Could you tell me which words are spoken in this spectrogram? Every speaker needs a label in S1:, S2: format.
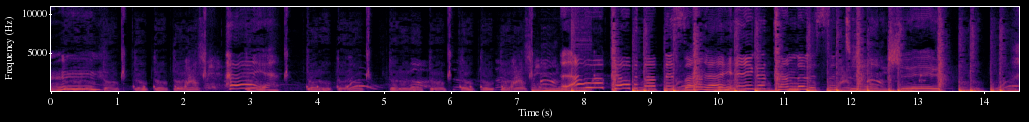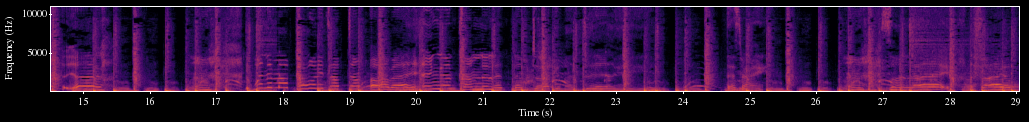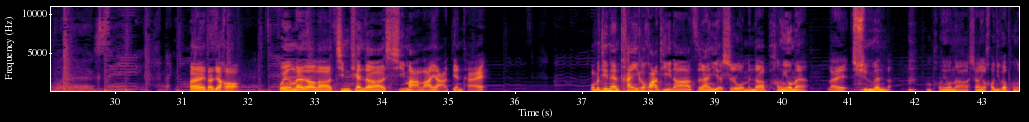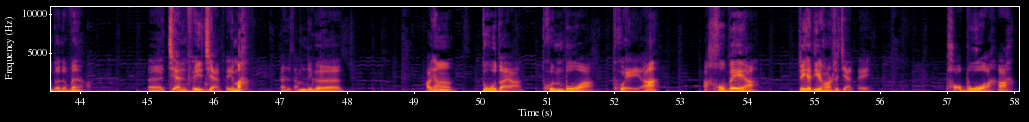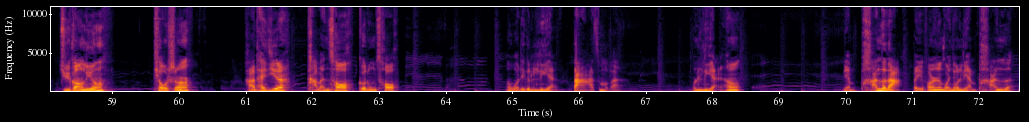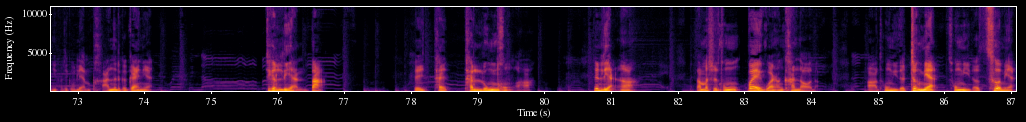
S1: Mm. 嗨，大家好，欢迎来到了今天的喜马拉雅电台。我们今天谈一个话题呢，自然也是我们的朋友们来询问的。我 们朋友呢，实际上有好几个朋友都在问啊，呃，减肥减肥嘛，但是咱们这个好像肚子呀、臀部啊、腿啊、啊后背啊这些地方是减肥，跑步啊、啊举杠铃、跳绳。爬台阶、踏板操，各种操。那我这个脸大怎么办？我脸上脸盘子大，北方人管叫脸盘子。你说这个脸盘子这个概念，这个脸大，这太太笼统了哈。这脸啊，咱们是从外观上看到的啊，从你的正面，从你的侧面。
